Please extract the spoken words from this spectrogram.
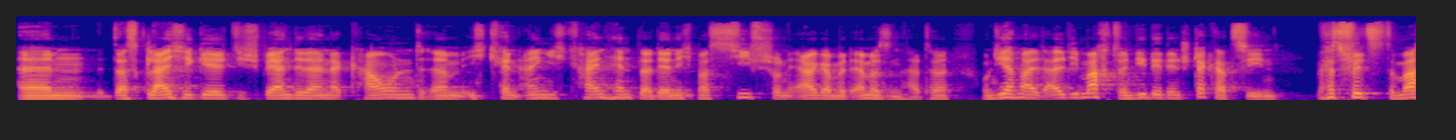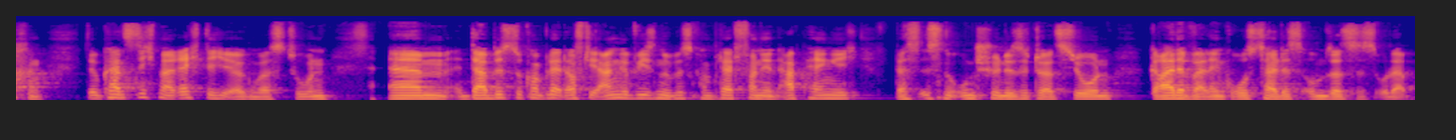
Ähm, das gleiche gilt, die sperren dir deinen Account. Ähm, ich kenne eigentlich keinen Händler, der nicht massiv schon Ärger mit Amazon hatte. Und die haben halt all die Macht. Wenn die dir den Stecker ziehen, Was willst du machen? Du kannst nicht mal rechtlich irgendwas tun. Ähm, da bist du komplett auf die angewiesen, du bist komplett von denen abhängig. Das ist eine unschöne Situation, gerade weil ein Großteil des Umsatzes oder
